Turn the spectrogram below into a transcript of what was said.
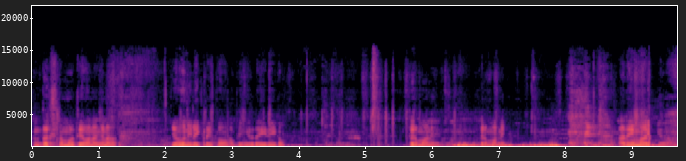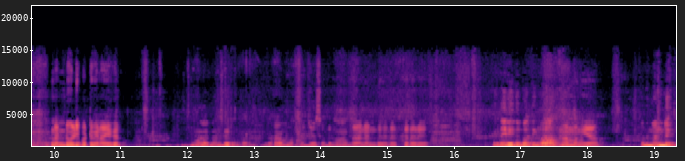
தட்சிணாமூர்த்தி தட்சிணாமூர்த்தியை வணங்கினா யோக நிலை கிடைக்கும் அப்படிங்கிறது ஐதீகம் பெருமானே பெருமானே. அதே மாதிரி நண்டு வழிபட்டு விநாயகர். மேலே நண்டு இருக்கு பாருங்க. ஐயா சொல்லுங்க அதான் நண்டு இருக்கிறாரு தெரியுது பாத்தீங்களா? ஆமாங்கய்யா. அது நண்டு.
